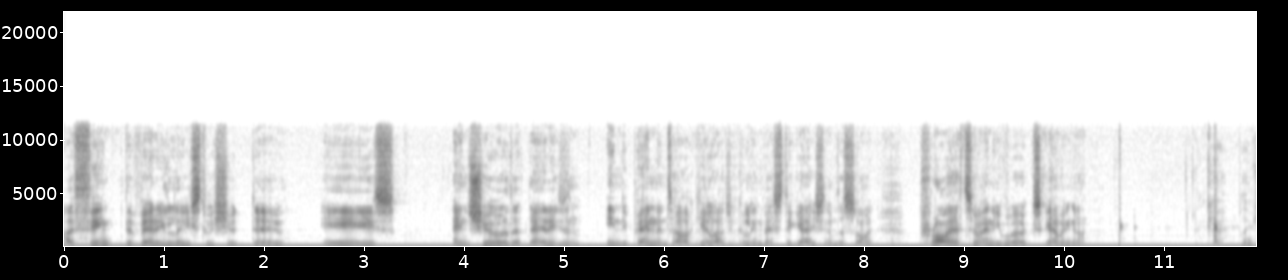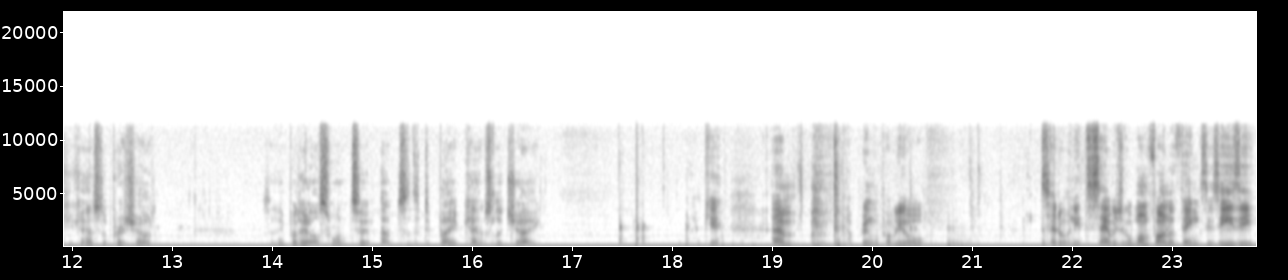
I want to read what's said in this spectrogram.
I think the very least we should do is ensure that there is an independent archaeological investigation of the site prior to any works going on. Okay. Thank you, Councillor Pritchard. Does anybody else want to add to the debate? Councillor Jay. Thank you. Um, I think we probably all said what we need to say. We've just got one final thing. 'cause it's easy.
